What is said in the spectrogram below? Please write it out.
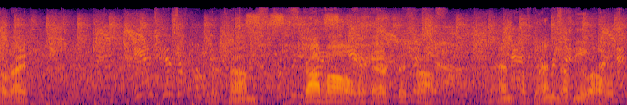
All right, And his opponent. Here comes Scott Hall with Eric Bischoff, And of the NWO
